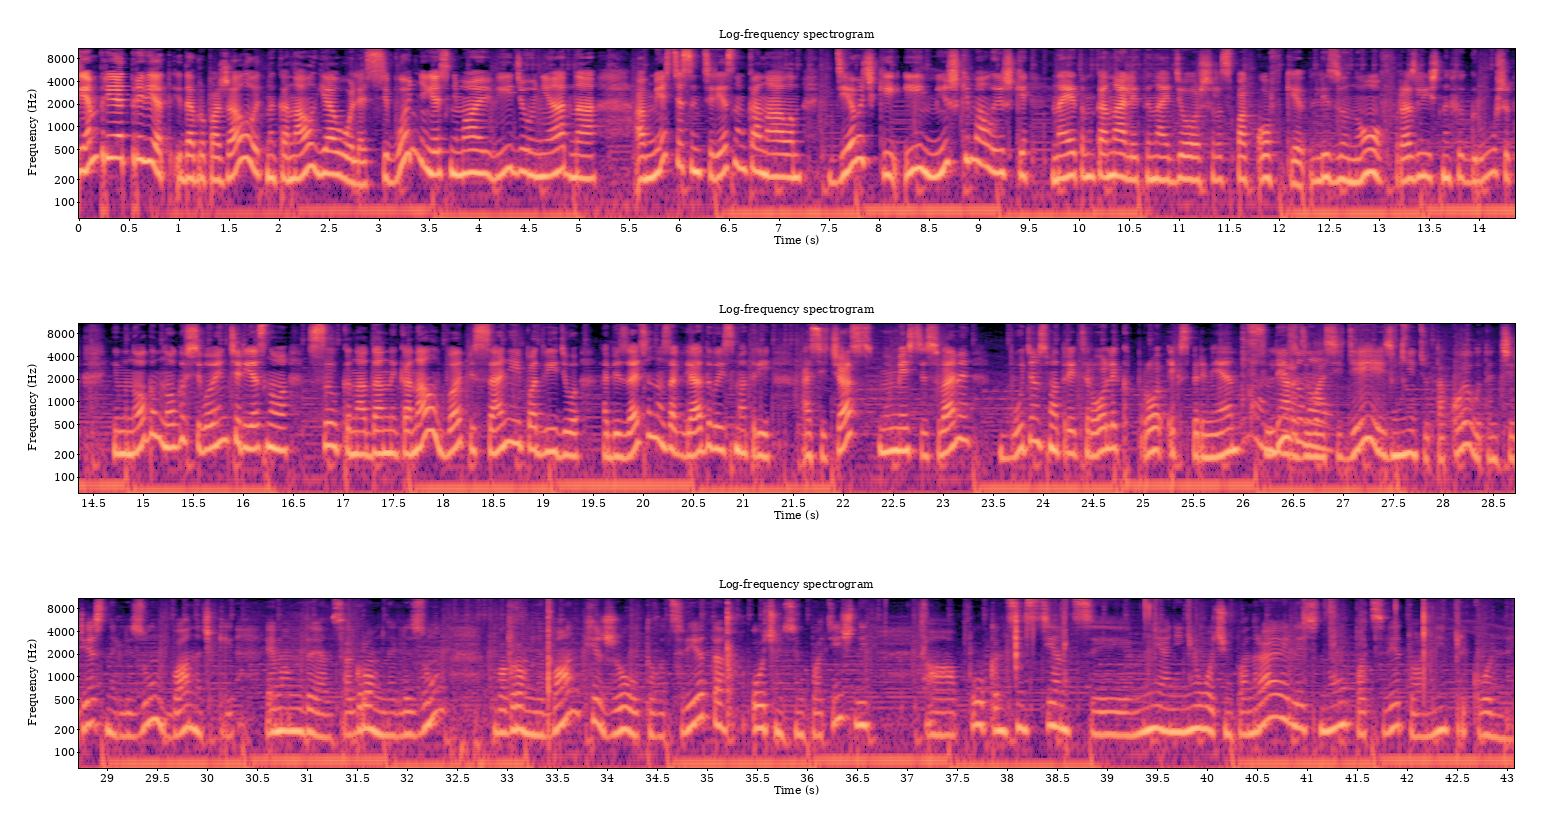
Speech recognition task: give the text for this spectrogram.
Всем привет-привет и добро пожаловать на канал Я Оля. Сегодня я снимаю видео не одна, а вместе с интересным каналом Девочки и Мишки-малышки. На этом канале ты найдешь распаковки лизунов, различных игрушек и много-много всего интересного. Ссылка на данный канал в описании под видео. Обязательно заглядывай и смотри. А сейчас мы вместе с вами будем смотреть ролик про эксперимент с лизуном. У меня родилась идея изменить вот такой вот интересный лизун в баночке M&M's. Огромный лизун в огромной банке желтого цвета, очень симпатичный. А, по консистенции мне они не очень понравились, но по цвету они прикольные.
